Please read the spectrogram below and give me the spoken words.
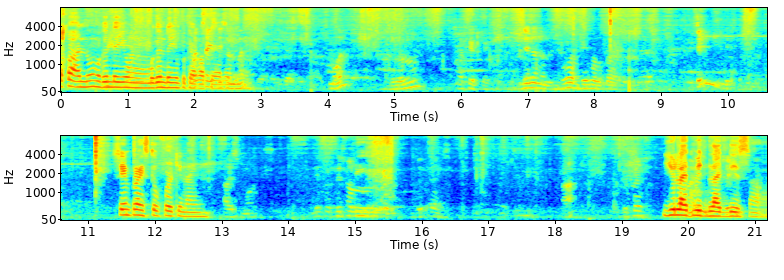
Tsaka ano, maganda yung maganda yung pagkakatela. man? Small? 50. Hindi, no, no, no. What, this one, para. Same price 249. Ah, small. This, this one, different. Ah? Different. You like with like this, ah.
